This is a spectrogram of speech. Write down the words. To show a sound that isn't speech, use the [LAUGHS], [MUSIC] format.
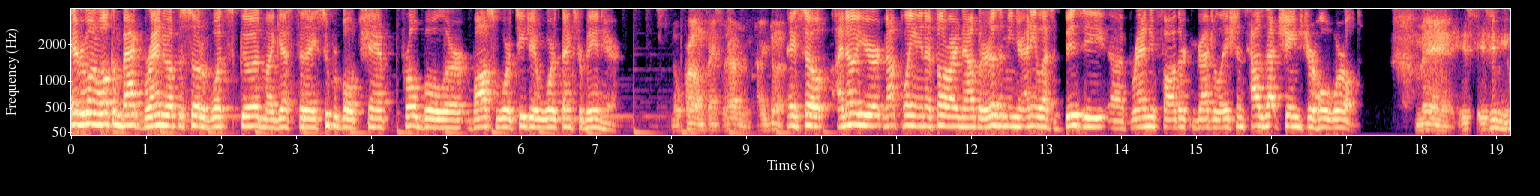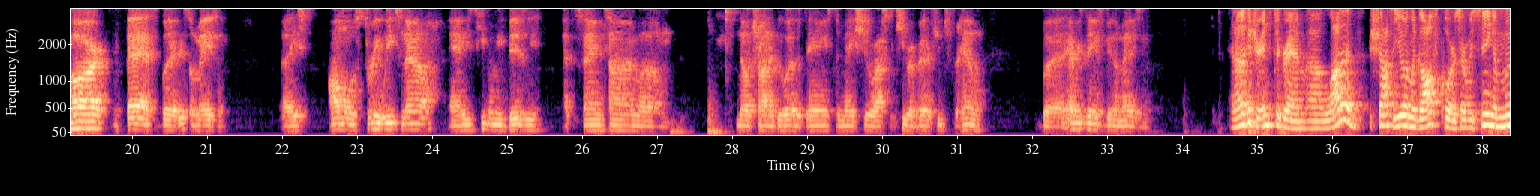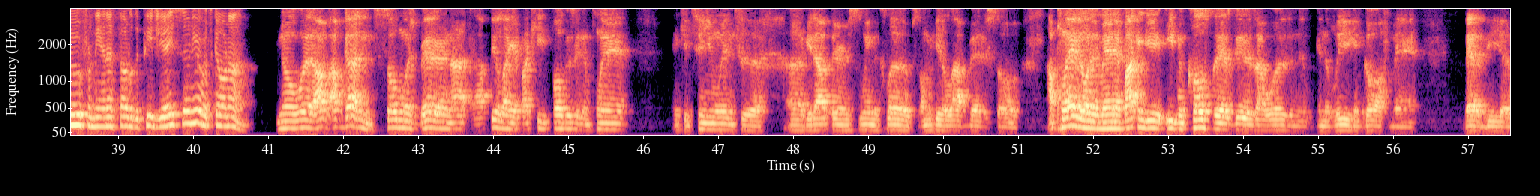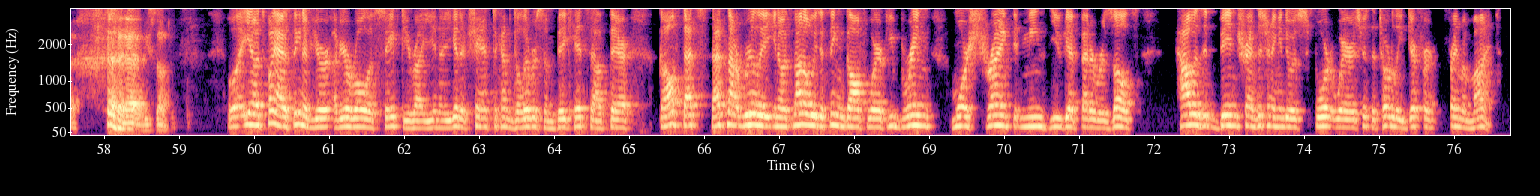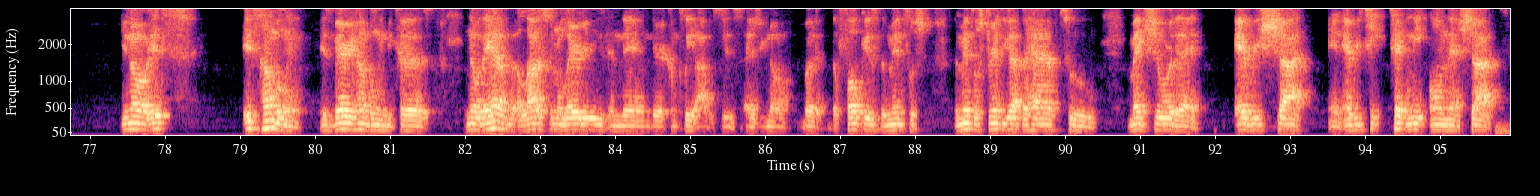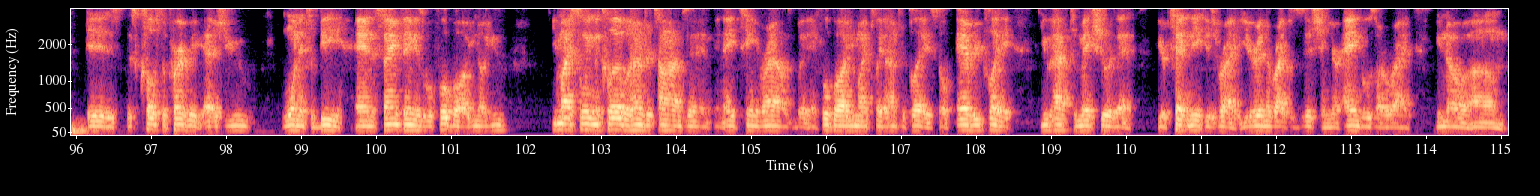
Hey everyone, welcome back. Brand new episode of What's Good. My guest today, Super Bowl champ, Pro Bowler, Boss Ward, TJ Ward. Thanks for being here. No problem. Thanks for having me. How you doing? Hey, so I know you're not playing in the NFL right now, but it doesn't mean you're any less busy. Uh, brand new father. Congratulations. How's that changed your whole world? Man, it's it's hit me hard and fast, but it's amazing. Uh, he's almost three weeks now, and he's keeping me busy at the same time. Um, you know, trying to do other things to make sure I secure a better future for him. But everything's been amazing. And I look at your Instagram, uh, a lot of shots of you on the golf course. Are we seeing a move from the NFL to the PGA soon here? What's going on? You know what? I've, I've gotten so much better, and I, I feel like if I keep focusing and playing and continuing to uh, get out there and swing the clubs, I'm gonna get a lot better. So I plan on it, man. If I can get even close to as good as I was in the in the league in golf, man, that'd be uh, [LAUGHS] that'd be something. Well, you know, it's funny. I was thinking of your of your role as safety, right? You know, you get a chance to kind of deliver some big hits out there. Golf, that's that's not really, you know, it's not always a thing in golf where if you bring more strength, it means you get better results. How has it been transitioning into a sport where it's just a totally different frame of mind? You know, it's it's humbling. It's very humbling because know they have a lot of similarities and then they're complete opposites, as you know. But the focus, the mental the mental strength you have to have to make sure that every shot and every te- technique on that shot is as close to perfect as you want it to be. And the same thing is with football. You know, you you might swing the club 100 times in, in 18 rounds, but in football, you might play 100 plays. So every play, you have to make sure that your technique is right, you're in the right position, your angles are right. You know, um,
